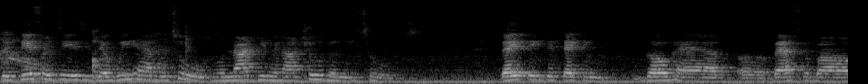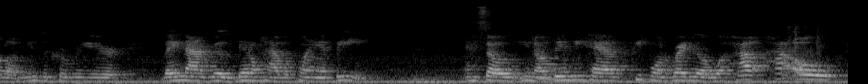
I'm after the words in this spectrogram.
The difference is, is that we oh, have the tools. We're not giving our children these tools. They think that they can go have a basketball or music career. They not really. They don't have a plan B. Mm-hmm. And so, you know, then we have people on the radio. Well, how how old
